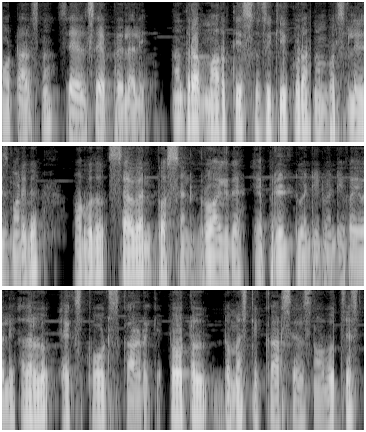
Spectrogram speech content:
ಮೋಟಾರ್ಸ್ನ ಸೇಲ್ಸ್ ಏಪ್ರಿಲ್ ಅಲ್ಲಿ. ನಂತರ ಮಾರುತಿ ಸುಜುಕಿ ಕೂಡ ನಂಬರ್ಸ್ ರಿಲೀಸ್ ಮಾಡಿದೆ. ನೋಡಬಹುದು ಸೆವೆನ್ ಪರ್ಸೆಂಟ್ ಗ್ರೋ ಆಗಿದೆ ಏಪ್ರಿಲ್ ಟ್ವೆಂಟಿ ಟ್ವೆಂಟಿ ಫೈವ್ ಅಲ್ಲಿ. ಅದರಲ್ಲೂ ಎಕ್ಸ್ಪೋರ್ಟ್ಸ್ ಕಾರ್ಡ್ಗೆ ಟೋಟಲ್ ಡೊಮೆಸ್ಟಿಕ್ ಕಾರ್ ಸೇಲ್ಸ್ ನೋಡಬಹುದು just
